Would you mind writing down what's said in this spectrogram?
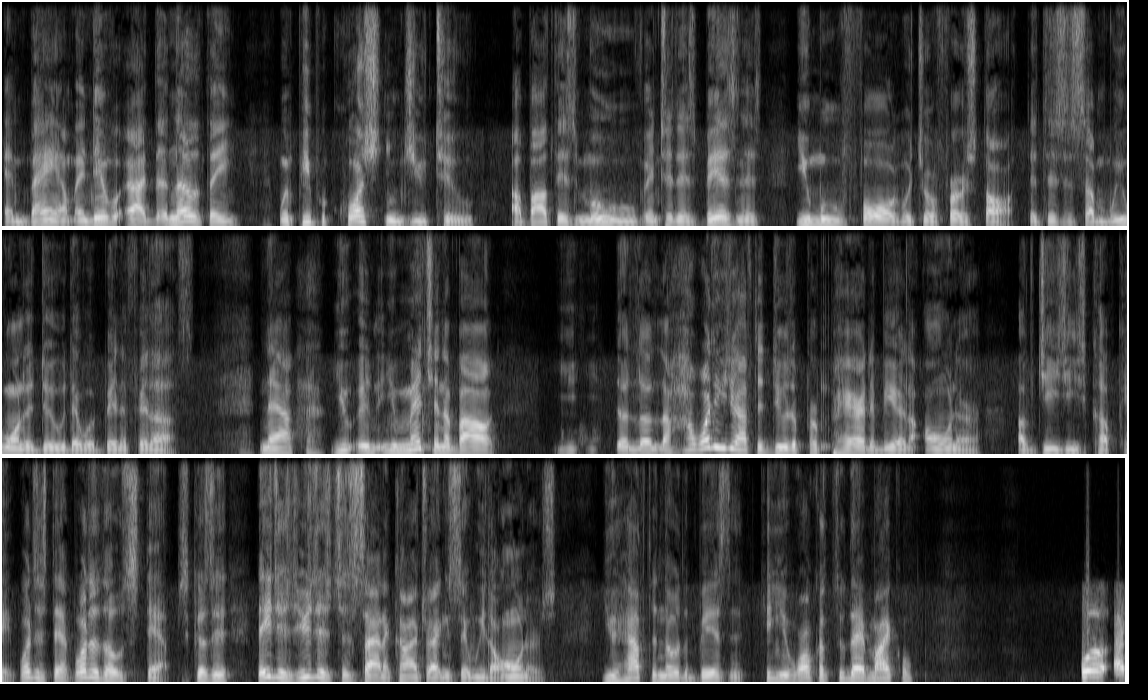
and bam. And then uh, another thing, when people questioned you too about this move into this business, you moved forward with your first thought that this is something we want to do that would benefit us. Now, you you mentioned about you, the, the, how, what do you have to do to prepare to be an owner of Gigi's Cupcake? What is that? What are those steps? Because they just you just, just sign a contract and say we the owners. You have to know the business. Can you walk us through that, Michael? Well, I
